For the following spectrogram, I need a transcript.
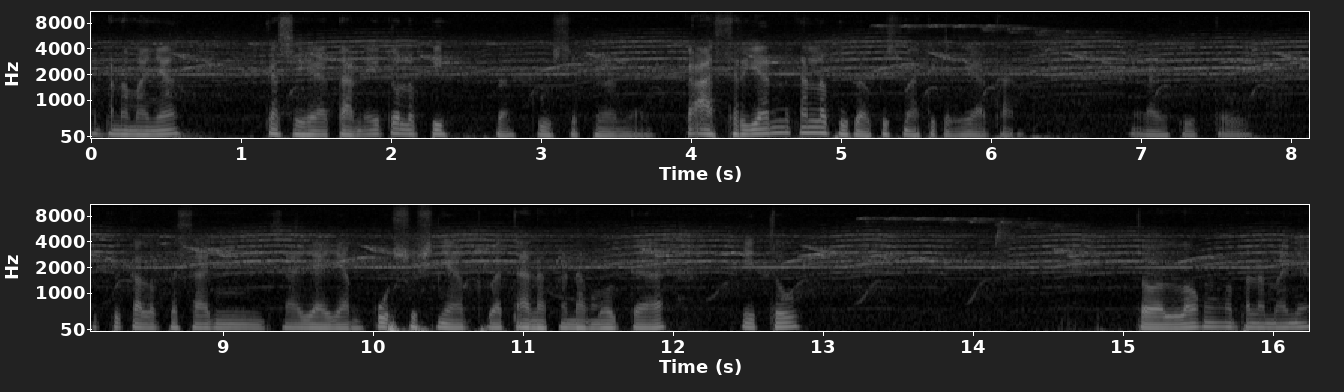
apa namanya kesehatan itu lebih bagus sebenarnya. Keasrian kan lebih bagus mas di kesehatan kayak gitu. Itu kalau pesan saya yang khususnya buat anak-anak muda itu tolong apa namanya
